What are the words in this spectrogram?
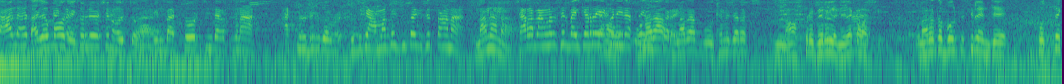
তাহলে হয়তো তাহলেও পাওয়া যেত। সলিউশন হতো। কিংবা চোর চিন্তা করতেছে না শুধু যে আমাদের জুতা গেছে তা না। না না না। সারা বাংলাদেশের বাইকাররা? এখন এই রাস্তায় ওনারা ওনারা ওখানে যারা নামাজ করে বেরোলেন এলাকাবাসী ওনারা তো বলতেছিলেন যে প্রত্যেক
